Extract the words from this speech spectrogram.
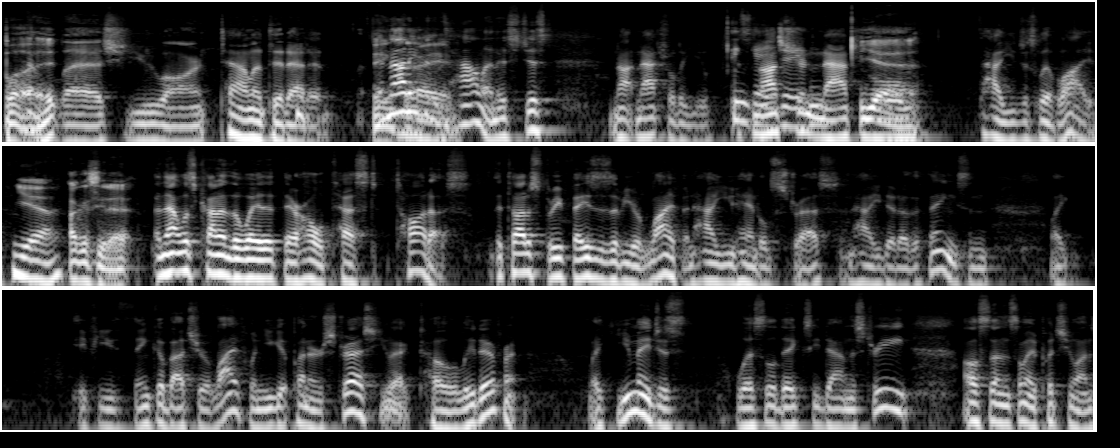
But Unless you aren't talented at it. And not even talent. It's just not natural to you. It's not your natural Yeah. how you just live life. yeah. I can see that. And that was kind of the way that their whole test taught us. It taught us three phases of your life and how you handled stress and how you did other things. And like, if you think about your life when you get put under stress, you act totally different. Like, you may just whistle Dixie down the street. All of a sudden, somebody puts you on,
